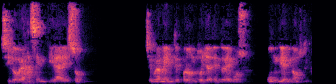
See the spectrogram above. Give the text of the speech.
Si logras sentir a eso, seguramente pronto ya tendremos un diagnóstico.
